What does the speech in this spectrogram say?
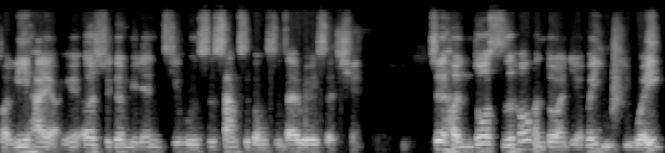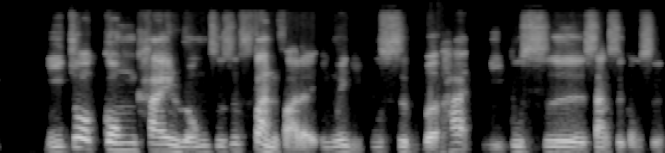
很厉害了，因为二十个 million 几乎是上市公司在 raise 的钱，所以很多时候很多人也会以为你做公开融资是犯法的，因为你不是 Berhad，你不是上市公司。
